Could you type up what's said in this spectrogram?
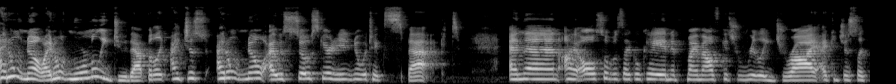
I don't know. I don't normally do that, but like I just I don't know. I was so scared I didn't know what to expect. And then I also was like, okay, and if my mouth gets really dry, I could just like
